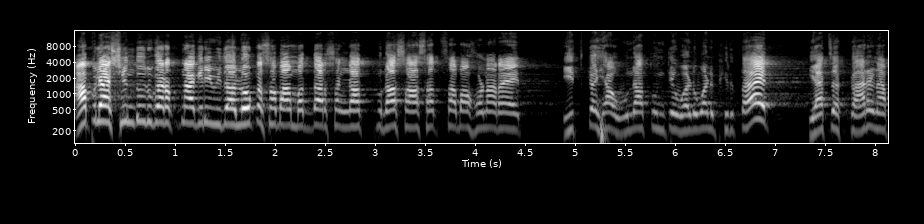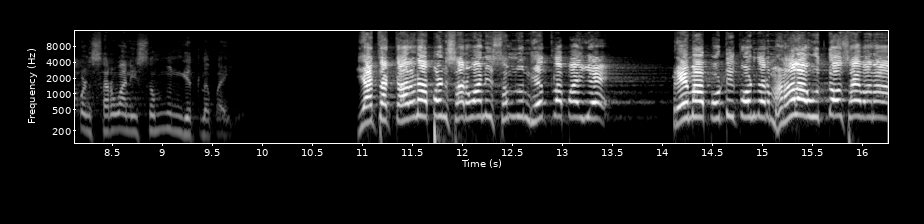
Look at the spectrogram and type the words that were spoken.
आपल्या सिंधुदुर्ग रत्नागिरी विधा लोकसभा मतदारसंघात पुन्हा सहा सात सभा होणार आहेत. इतकं ह्या उन्हातून ते वडवण फिरतायत याचं कारण आपण सर्वांनी समजून घेतलं पाहिजे. याचं कारण आपण सर्वांनी समजून घेतलं पाहिजे. प्रेमापोटी कोण जर म्हणाला उद्धव साहेबांना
